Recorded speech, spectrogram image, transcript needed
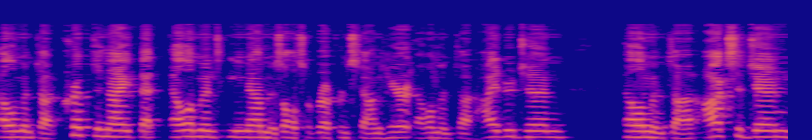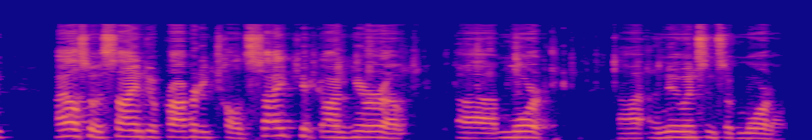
element.kryptonite. That element enum is also referenced down here, at element.hydrogen, element.oxygen. I also assign to a property called sidekick on hero uh, mortal, uh, a new instance of mortal.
